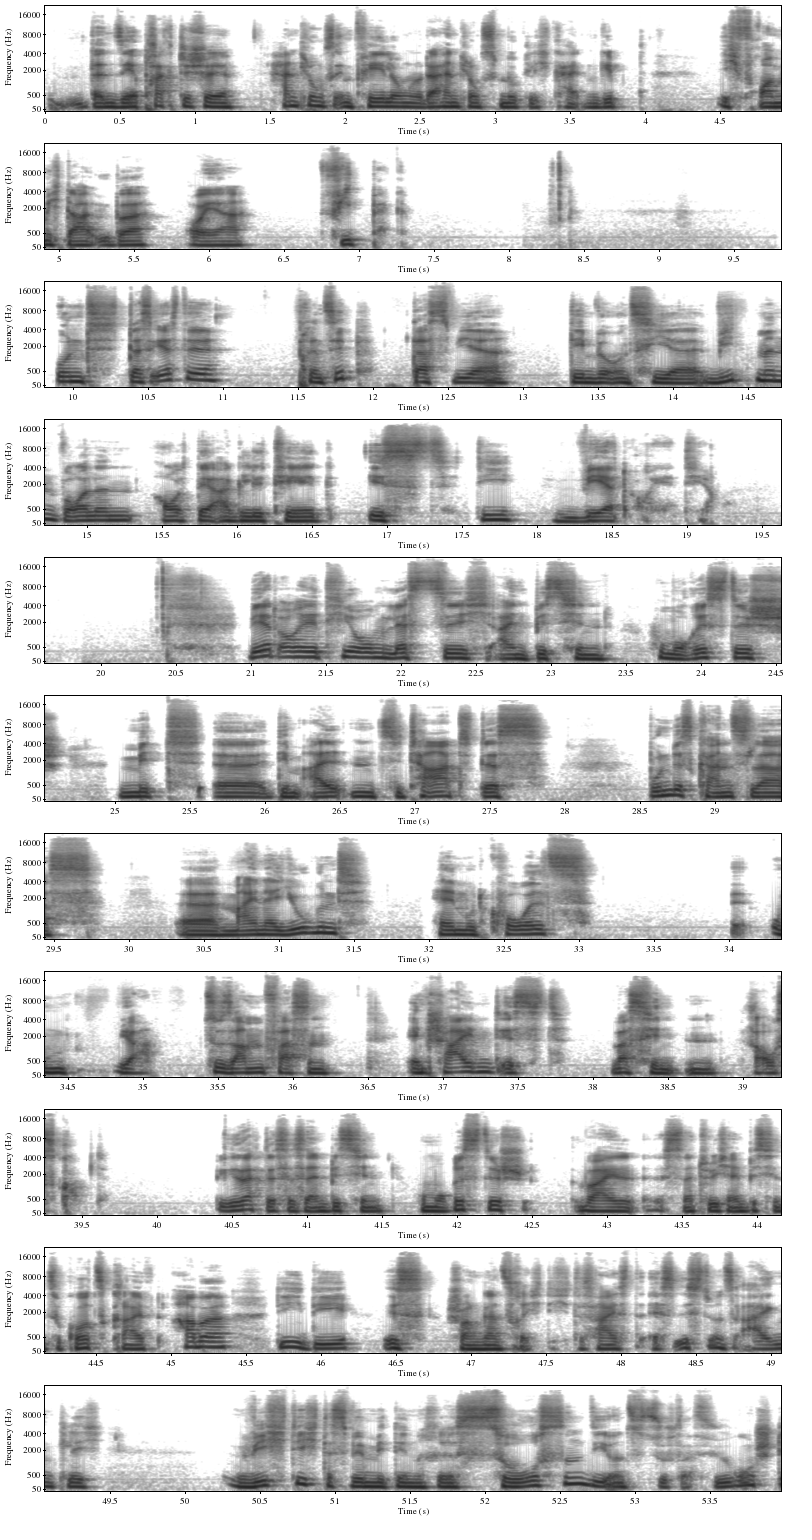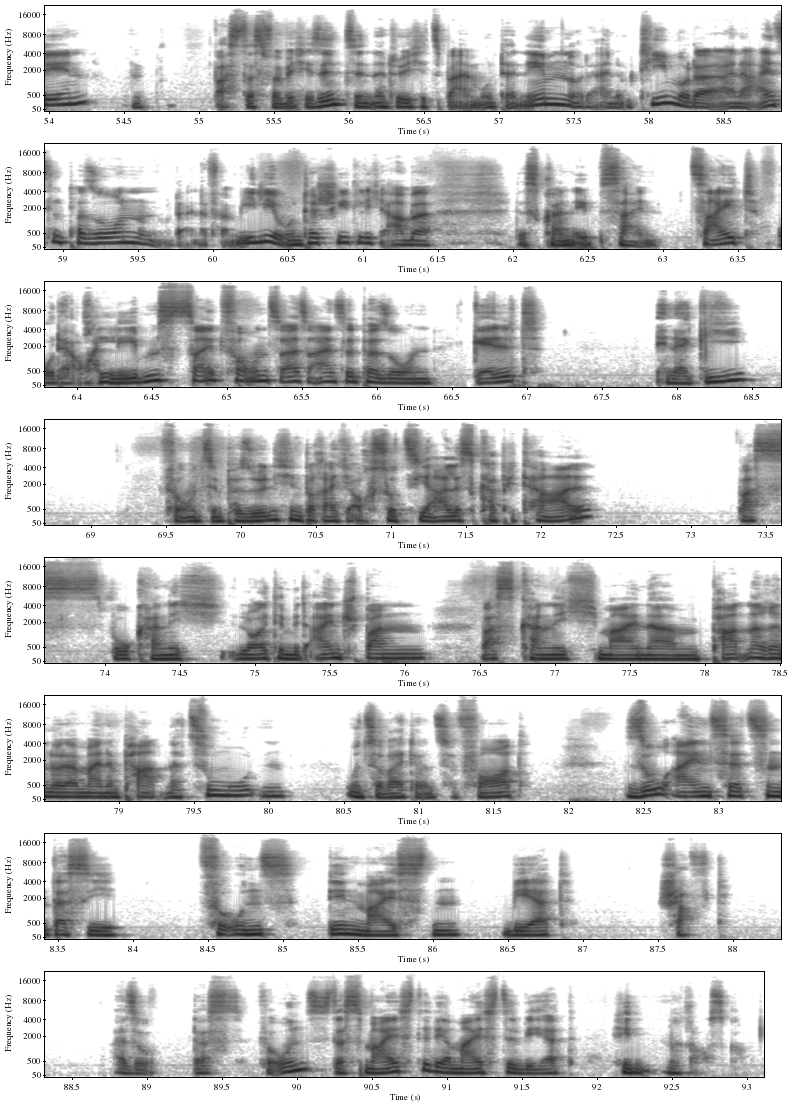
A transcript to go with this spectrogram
dann sehr praktische Handlungsempfehlungen oder Handlungsmöglichkeiten gibt. Ich freue mich da über euer Feedback. Und das erste Prinzip, das wir, dem wir uns hier widmen wollen aus der Agilität, ist die Wertorientierung. Wertorientierung lässt sich ein bisschen humoristisch mit äh, dem alten Zitat des Bundeskanzlers äh, meiner Jugend, Helmut Kohls, äh, um ja zusammenfassen. Entscheidend ist, was hinten rauskommt. Wie gesagt, das ist ein bisschen humoristisch, weil es natürlich ein bisschen zu kurz greift, aber die Idee ist schon ganz richtig. Das heißt, es ist uns eigentlich wichtig, dass wir mit den Ressourcen, die uns zur Verfügung stehen, und was das für welche sind, sind natürlich jetzt bei einem Unternehmen oder einem Team oder einer Einzelperson oder einer Familie unterschiedlich, aber das kann eben sein Zeit oder auch Lebenszeit für uns als Einzelperson, Geld, Energie, für uns im persönlichen Bereich auch soziales Kapital. Was, wo kann ich Leute mit einspannen? Was kann ich meiner Partnerin oder meinem Partner zumuten? Und so weiter und so fort. So einsetzen, dass sie für uns den meisten Wert schafft. Also, dass für uns das meiste, der meiste Wert hinten rauskommt.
